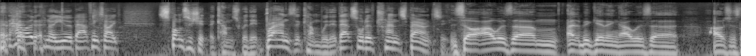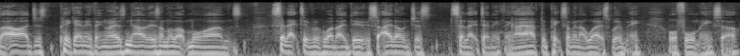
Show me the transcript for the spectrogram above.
But how open are you about things like sponsorship that comes with it, brands that come with it, that sort of transparency. So I was um, at the beginning. I was uh, I was just like, oh, I just pick anything. Whereas nowadays, I'm a lot more um, selective with what I do. So I don't just select anything. I have to pick something that works with me or for me. So.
